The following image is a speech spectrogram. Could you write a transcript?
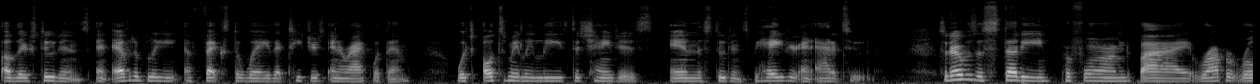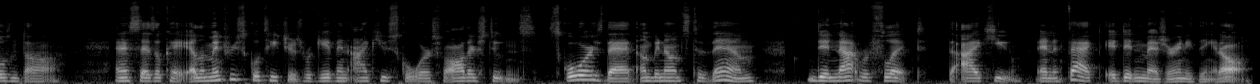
of their students inevitably affects the way that teachers interact with them, which ultimately leads to changes in the student's behavior and attitude. So there was a study performed by Robert Rosenthal and it says, okay, elementary school teachers were given IQ scores for all their students, scores that, unbeknownst to them, did not reflect the IQ. And in fact, it didn't measure anything at all.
